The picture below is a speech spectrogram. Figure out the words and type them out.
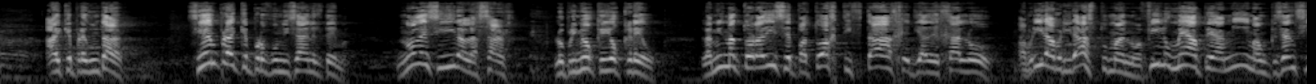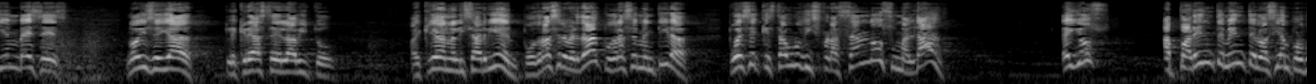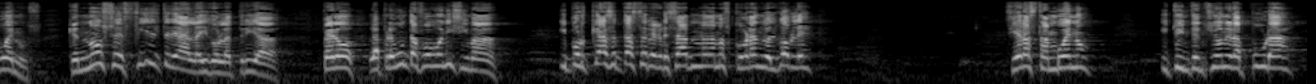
Hay que preguntar. Siempre hay que profundizar en el tema. No decidir al azar lo primero que yo creo. La misma Torah dice, patoach tiftach ya déjalo. Abrir, abrirás tu mano. Afilo mea peamim, aunque sean 100 veces. No dice ya, le creaste el hábito. Hay que analizar bien. Podrá ser verdad, podrá ser mentira. Puede ser que está uno disfrazando su maldad. Ellos aparentemente lo hacían por buenos. Que no se filtre a la idolatría. Pero la pregunta fue buenísima. ¿Y por qué aceptaste regresar nada más cobrando el doble? Si eras tan bueno y tu intención era pura,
